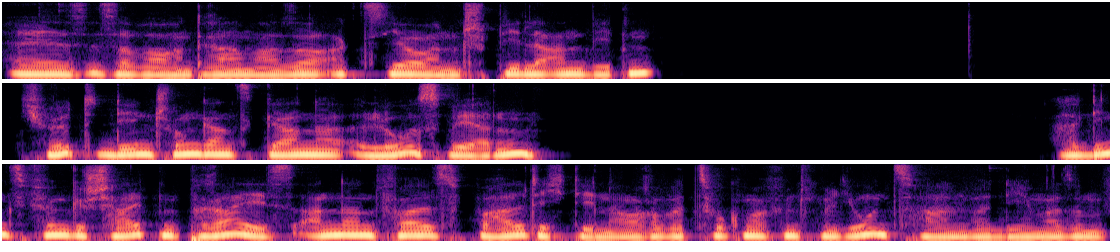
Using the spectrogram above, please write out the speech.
Ey, es ist aber auch ein Drama. So, Aktion, Spiele anbieten. Ich würde den schon ganz gerne loswerden. Allerdings für einen gescheiten Preis. Andernfalls behalte ich den auch. Aber 2,5 Millionen zahlen wir dem. Also im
